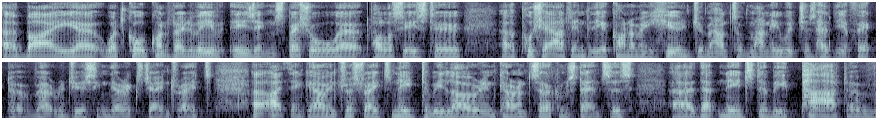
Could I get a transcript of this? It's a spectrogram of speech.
uh, by uh, what's called quantitative e easing, special uh, policies to uh, push out into the economy huge amounts of money, which has had the effect of reducing their exchange rates. I think our interest rates need to be lower in current circumstances. that needs to be part of,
